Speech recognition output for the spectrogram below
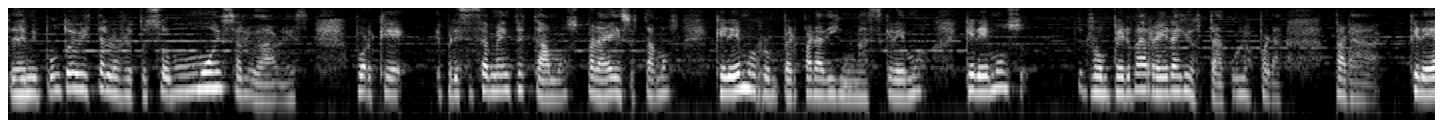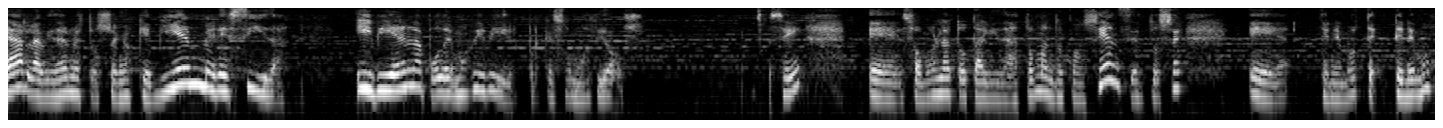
Desde mi punto de vista, los retos son muy saludables, porque precisamente estamos para eso, estamos, queremos romper paradigmas, queremos, queremos romper barreras y obstáculos para, para crear la vida de nuestros sueños que bien merecida y bien la podemos vivir porque somos Dios. ¿Sí? Eh, somos la totalidad tomando conciencia. Entonces, eh, tenemos, tenemos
